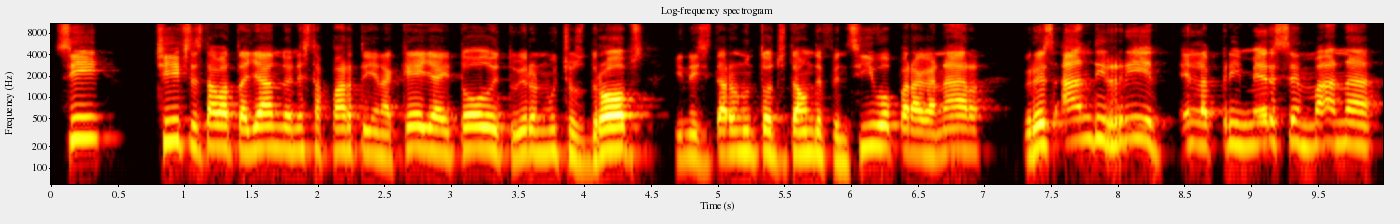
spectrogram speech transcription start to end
Sí, Chiefs está batallando en esta parte y en aquella y todo, y tuvieron muchos drops y necesitaron un touchdown defensivo para ganar. Pero es Andy Reid en la primera semana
